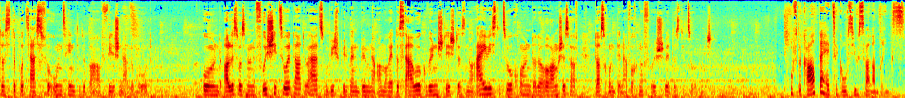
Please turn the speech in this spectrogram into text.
dass der Prozess für uns hinter der Bar viel schneller geht. Und alles, was noch eine frische Zutat wäre, zum Beispiel wenn bei einem Amaretto Sauer gewünscht ist, dass noch Eiweiß dazukommt oder Orangensaft, das kommt dann einfach noch frisch, wird das dazu gemischt. Auf der Karte hat es eine grosse Auswahl an Drinks.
